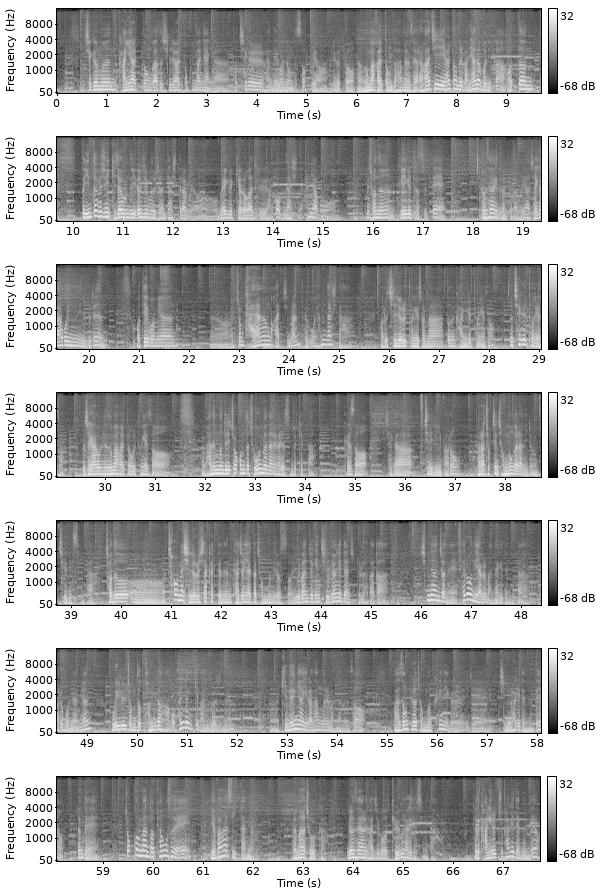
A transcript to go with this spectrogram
지금은 강의 활동과 또 진료 활동뿐만이 아니라 또 책을 한 네 권 정도 썼고요. 그리고 또 어, 음악 활동도 하면서 여러 가지 활동들을 많이 하다 보니까 어떤 또 인터뷰 중에 기자분들이 이런 질문을 저한테 하시더라고요. 왜 그렇게 여러 가지를 한꺼번에 하시냐, 하냐고. 저는 그 얘기를 들었을 때 그런 생각이 들었더라고요. 제가 하고 있는 일들은 어떻게 보면 어, 좀 다양한 것 같지만 결국은 한 가지다. 바로 진료를 통해서나 또는 강의를 통해서 또는 책을 통해서 또 제가 하고 있는 음악 활동을 통해서 많은 분들이 조금 더 좋은 변화를 가졌으면 좋겠다. 그래서 제가 붙인 이름이 바로 변화 촉진 전문가라는 이름을 붙이게 됐습니다. 저도 어, 처음에 진료를 시작할 때는 가정의학과 전문의로서 일반적인 질병에 대한 진료를 하다가 10년 전에 새로운 의학을 만나게 됩니다. 바로 뭐냐면 우리를 좀 더 건강하고 활력 있게 만들어주는 어, 기능의학이라는 학문을 만나면서 만성피로 전문 클리닉을 이제 진료를 하게 됐는데요. 그런데 조금만 더 평소에 예방할 수 있다면 얼마나 좋을까 이런 생각을 가지고 교육을 하게 됐습니다. 그래서 강의를 쭉 하게 됐는데요.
